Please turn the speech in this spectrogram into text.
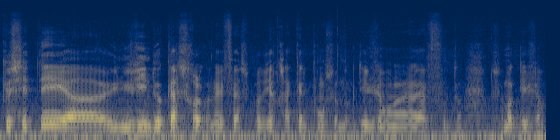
que c'était euh, une usine de casseroles qu'on avait fait. C'est pour dire à quel point on se moque des gens, on en a à foutre, on se moque des gens.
